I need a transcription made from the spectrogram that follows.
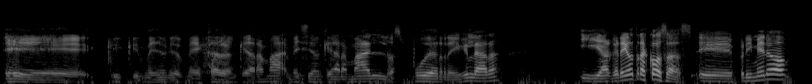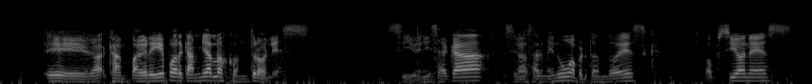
eh, que, medio que me dejaron quedar mal, me hicieron quedar mal, los pude arreglar. Y agregué otras cosas. Eh, primero, eh, agregué poder cambiar los controles. Si venís acá, se vas al menú apretando ESC, opciones,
